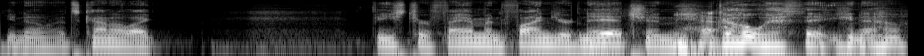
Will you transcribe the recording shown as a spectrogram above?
you know it's kind of like feast or famine, find your niche and Yeah. go with it. You know,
